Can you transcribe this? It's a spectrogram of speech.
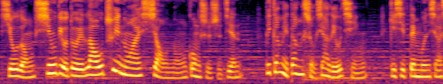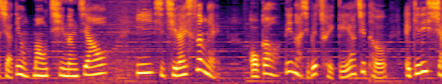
小农想到对老嘴暖的小农共识时间，你敢会当手下留情？其实电文社社长猫饲两只哦，伊是饲来耍的。乌狗，你若是要找鸡仔佚佗，会记你社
